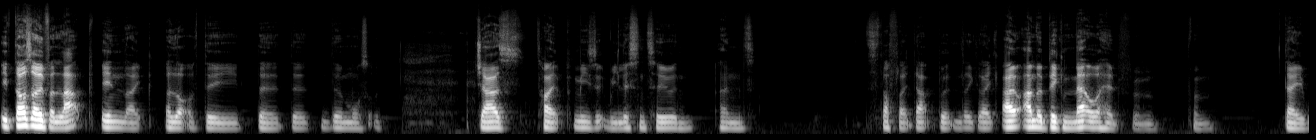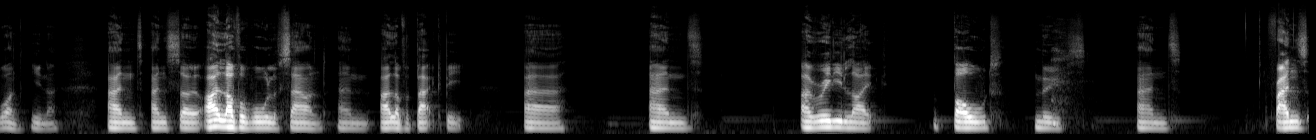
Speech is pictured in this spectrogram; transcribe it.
it does overlap in like a lot of the the the, the more sort of jazz type music we listen to and and stuff like that. But like like I, I'm a big metalhead from from day one, you know. And and so I love a wall of sound and I love a backbeat. Uh, and I really like bold moves and Fran's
